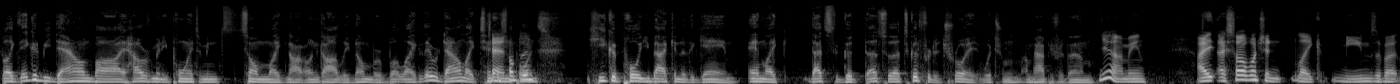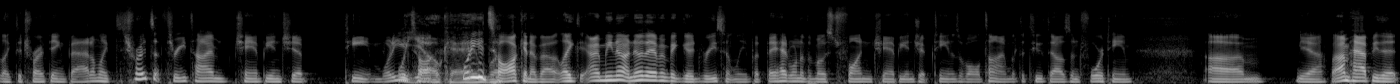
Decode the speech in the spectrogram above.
But like they could be down by however many points. I mean, some like not ungodly number, but like they were down like ten, or something. points. He could pull you back into the game, and like that's the good. That's so that's good for Detroit, which I'm, I'm happy for them. Yeah, I mean, I, I saw a bunch of like memes about like Detroit being bad. I'm like, Detroit's a three time championship team. What are you Well, yeah, talking? okay, what are you but- talking about? Like, I mean, I know they haven't been good recently, but they had one of the most fun championship teams of all time with the 2004 team. Um, yeah, but I'm happy that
